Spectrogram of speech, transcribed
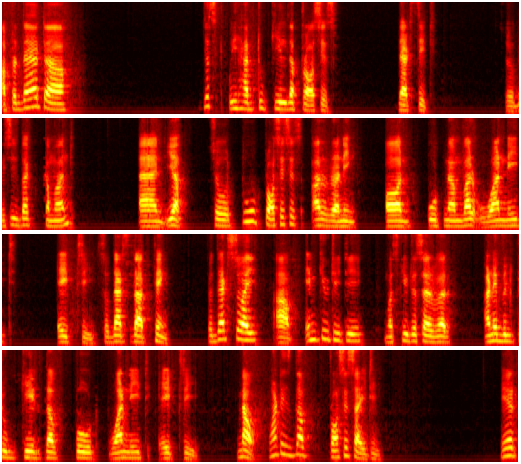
After that uh, just we have to kill the process. That's it. So this is the command. And yeah so two processes are running on port number 1883 so that's that thing. So that's why uh, mqtt mosquitto server unable to get the port 1883. Now, what is the process ID? Here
